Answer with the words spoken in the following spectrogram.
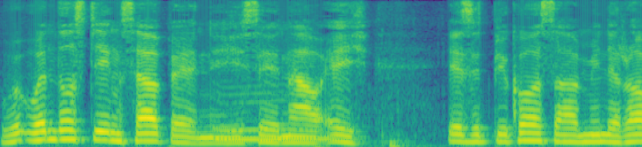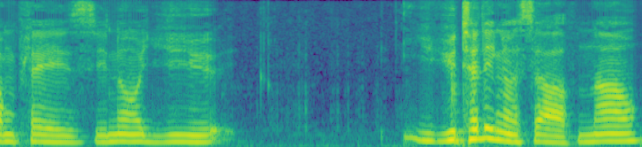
w- when those things happen, you say now, hey, is it because I'm in the wrong place? You know, you you you telling yourself now.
